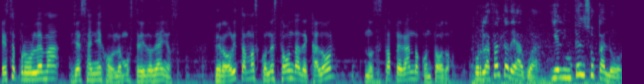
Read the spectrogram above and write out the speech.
Este problema ya es añejo, lo hemos traído de años. Pero ahorita más con esta onda de calor nos está pegando con todo. Por la falta de agua y el intenso calor,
